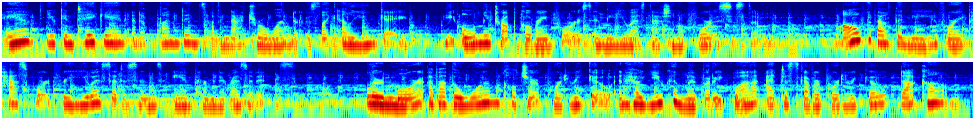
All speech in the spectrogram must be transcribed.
And you can take in an abundance of natural wonders like El Yunque, the only tropical rainforest in the U.S. National Forest System, all without the need for a passport for U.S. citizens and permanent residents. Learn more about the warm culture of Puerto Rico and how you can live Boricua at discoverpuertorico.com.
